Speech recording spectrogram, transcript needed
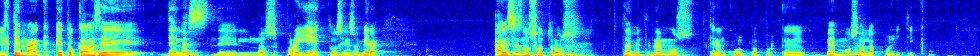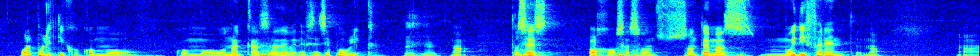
El tema que, tocabas de, de las de los proyectos y eso, mira, a veces nosotros también tenemos gran culpa porque vemos a la política o al político como como una casa de beneficencia pública. ¿no? Entonces, ojo, o sea, son, son temas muy diferentes, ¿no? ¿No?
